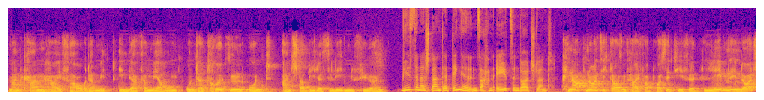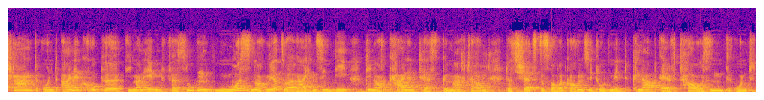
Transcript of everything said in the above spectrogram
Man kann HIV damit in der Vermehrung unterdrücken und ein stabiles Leben führen. Wie ist denn der Stand der Dinge in Sachen AIDS in Deutschland? Knapp 90.000 HIV-Positive leben in Deutschland und eine Gruppe, die man eben versuchen muss, noch mehr zu erreichen, sind die, die noch keinen Test gemacht haben. Das schätzt das Robert-Koch-Institut mit knapp 11.000. Und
